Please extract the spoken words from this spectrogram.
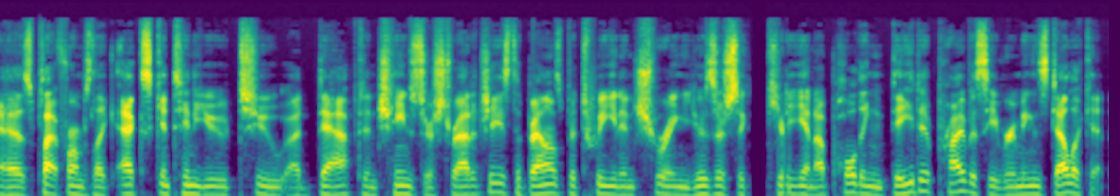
As platforms like X continue to adapt and change their strategies, the balance between ensuring user security and upholding data privacy remains delicate.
